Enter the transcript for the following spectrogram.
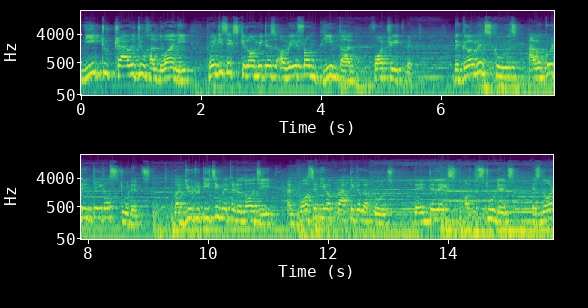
need to travel to Haldwani 26 kilometers away from Bhimtal for treatment. The government schools have a good intake of students, but due to teaching methodology and paucity of practical approach, the intellects of the students is not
